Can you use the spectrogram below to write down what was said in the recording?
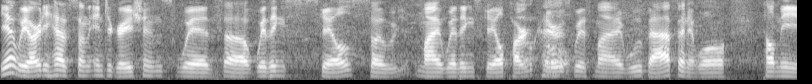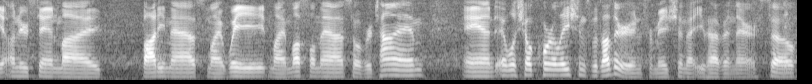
Yeah, we already have some integrations with uh, Withings scales. So my Withings scale part Oh, pairs with my Whoop app, and it will help me understand my body mass, my weight, my muscle mass over time, and it will show correlations with other information that you have in there. So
